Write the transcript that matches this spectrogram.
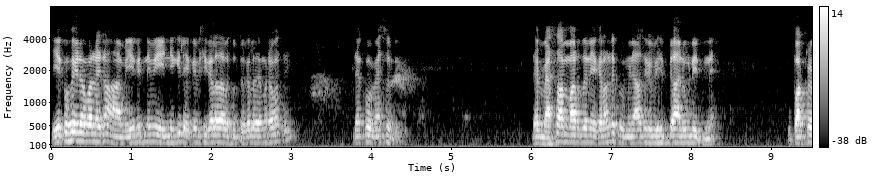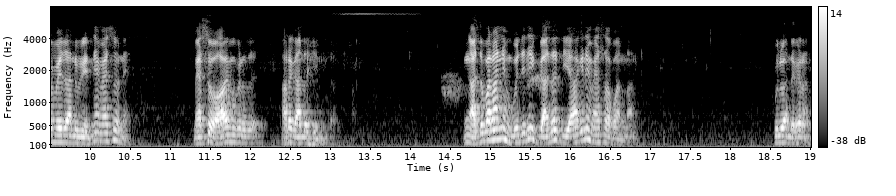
ඒක හොයලා බලලා ආ මේකට නෙමෙයි ඉන්නේ කියලා ඒක විසි කරලා දාලා සුද්ධ කරලා දැම්මම පස්සේ දැන් කොහොම මැස්සෝ ටික. දැන් මැසම් මර්ධනය කරන්න කුමිනාශක බෙහෙත් ගන්න උනේත් නැහැ. උපක්‍රම වේදන්න උනේත් නැහැ මැස්සෝ නැහැ. මැස්සෝ ආවේ මොකටද? අර ගඳ හින්දා. ඉතින් අද බලන්නේ මොකද දෙනේ ගඳ තියාගෙන මැස්සා පන්නන්න. පුළුවන්ද කරන්න?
